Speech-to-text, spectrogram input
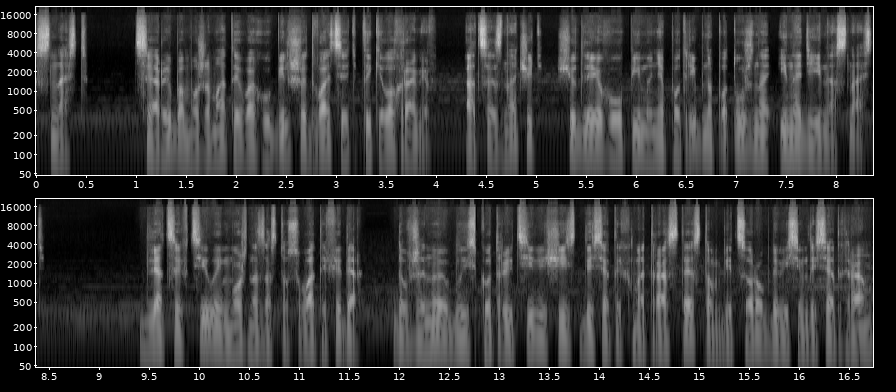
Снасть. Ця риба може мати вагу більше 20 кілограмів, а це значить, що для його упіймання потрібна потужна і надійна снасть. Для цих цілей можна застосувати фідер, довжиною близько 3,6 метра з тестом від 40 до 80 грам,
